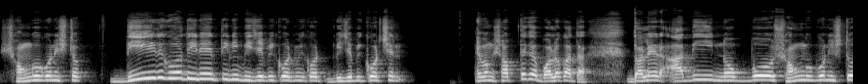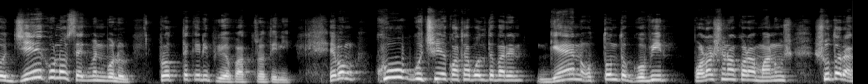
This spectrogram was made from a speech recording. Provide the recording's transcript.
সংঘঘনিষ্ঠ দীর্ঘদিনে তিনি বিজেপি কর্মী কর- বিজেপি করছেন। এবং সব থেকে বড় কথা, দলের আদি, নব্য সংঘঘনিষ্ঠ যে কোনো সেগমেন্ট বলুন, প্রত্যেকেরই প্রিয়পাত্র তিনি। এবং খুব গুছিয়ে কথা বলতে পারেন, জ্ঞান অত্যন্ত গভীর। পড়াশোনা করা মানুষ, সুতরাং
